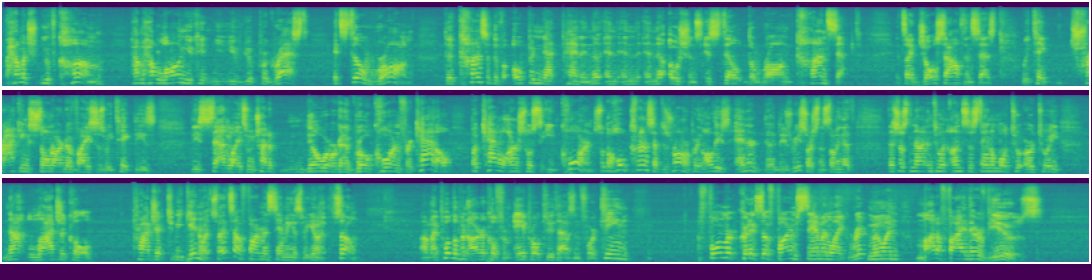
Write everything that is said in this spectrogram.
how much you've come, how, how long you can you, you've progressed, it's still wrong. The concept of open net pen in the in, in, in the oceans is still the wrong concept. It's like Joel Salatin says, we take tracking sonar devices, we take these these satellites and we try to know where we're going to grow corn for cattle, but cattle aren't supposed to eat corn. So the whole concept is wrong. We're putting all these energy, these resources in something that that's just not into an unsustainable to, or to a not logical project to begin with. So that's how farm and salmon is to begin with. So um, I pulled up an article from April 2014. Former critics of farm salmon like Rick Moonen modify their views.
